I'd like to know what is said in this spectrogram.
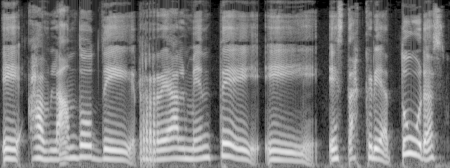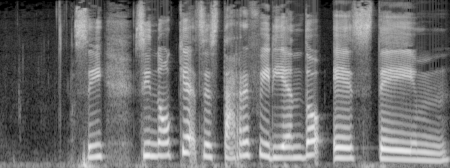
eh, hablando de realmente eh, estas criaturas, ¿sí? Sino que se está refiriendo este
